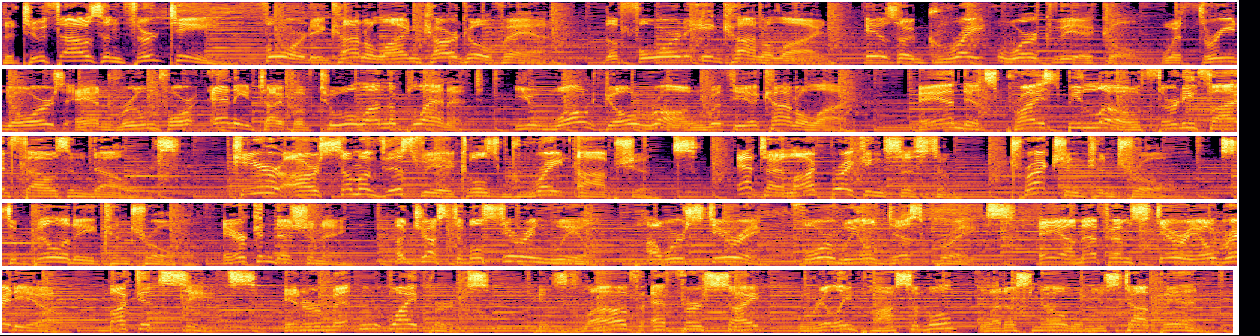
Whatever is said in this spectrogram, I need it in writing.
The 2013 Ford Econoline Cargo Van. The Ford Econoline is a great work vehicle with three doors and room for any type of tool on the planet. You won't go wrong with the Econoline. And it's priced below $35,000. Here are some of this vehicle's great options anti lock braking system, traction control, stability control, air conditioning, adjustable steering wheel, power steering, four wheel disc brakes, AM FM stereo radio, bucket seats, intermittent wipers. Is love at first sight really possible? Let us know when you stop in.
